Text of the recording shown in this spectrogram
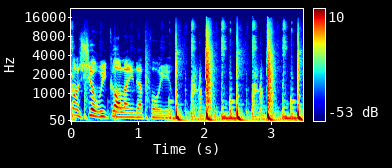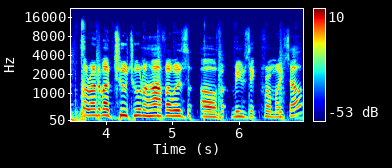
What a show we've got lined up for you. Around about two, two and a half hours of music from myself.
